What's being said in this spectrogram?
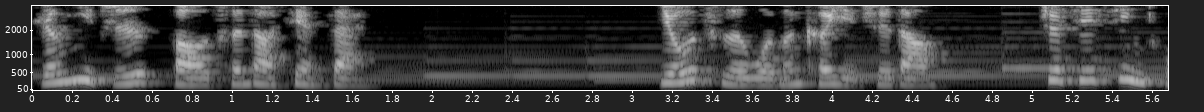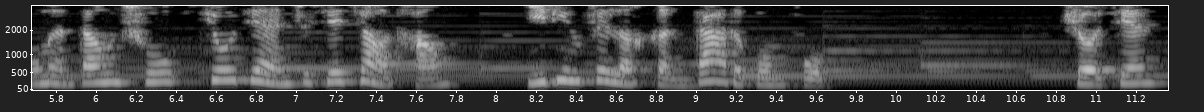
仍一直保存到现在。由此我们可以知道，这些信徒们当初修建这些教堂一定费了很大的功夫。首先，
